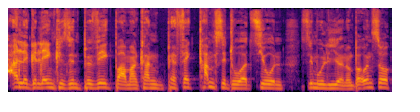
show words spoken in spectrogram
alle Gelenke sind bewegbar, man kann perfekt Kampfsituationen simulieren. Und bei uns so,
